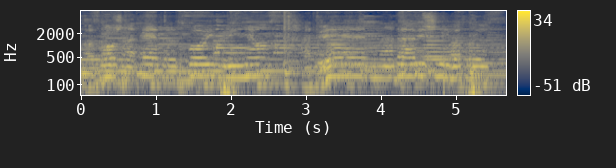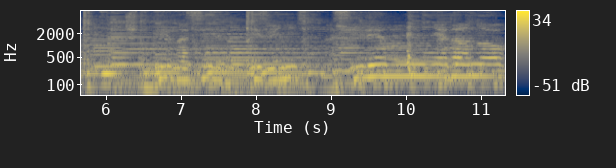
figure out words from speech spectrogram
Возможно, этот бой принес ответ на давешний вопрос, Что мир насилием, Извините, насилием не дано.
